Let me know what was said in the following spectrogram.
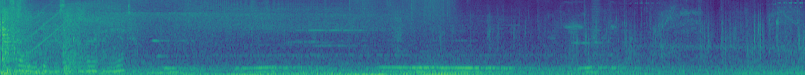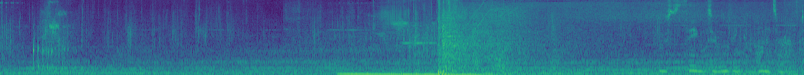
That would give me some cover if I need it. Those things are moving components around.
